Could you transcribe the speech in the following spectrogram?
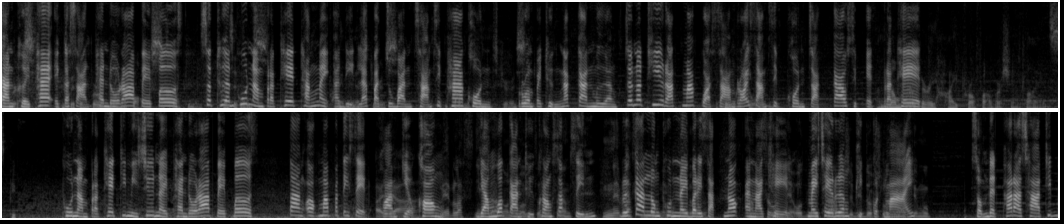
การเผยแพร่เอกสาร Pandora Papers สะเทือนผู้นำประเทศทั้งในอดีตและปัจจุบัน 35 คน รวมไปถึงนักการเมือง เจ้าหน้าที่รัฐมากกว่า 330 คนจาก 91 ประเทศ ผู้นำประเทศที่มีชื่อใน Pandora Papers ต่างออกมาปฏิเสธความเกี่ยวข้อง ย้ำว่าการถือครองทรัพย์สิน หรือการลงทุนในบริษัทนอกอาณาเขต ไม่ใช่เรื่องผิดกฎหมาย สมเด็จพระราชาธิบ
